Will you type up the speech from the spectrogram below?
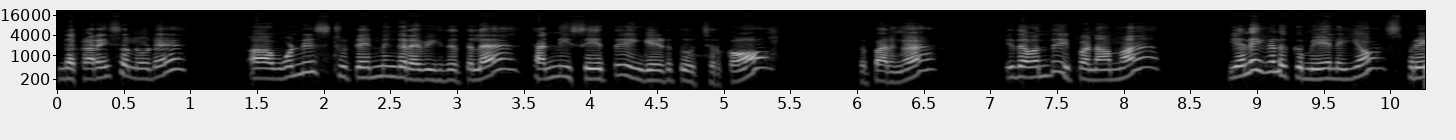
இந்த கரைசலோட ஒன் இஸ் டு டென்னுங்கிற விகிதத்தில் தண்ணி சேர்த்து இங்கே எடுத்து வச்சுருக்கோம். இதை பாருங்க. இதை வந்து இப்போ நாம் இலைகளுக்கு மேலேயும் ஸ்ப்ரே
